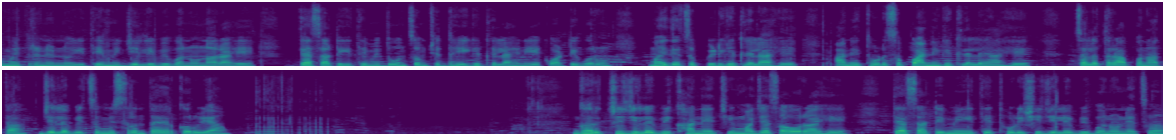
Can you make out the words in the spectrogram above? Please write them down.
मैत्रिणींनो इथे मी जिलेबी बनवणार आहे. त्यासाठी इथे मी दोन चमचे दही घेतलेलं आहे आणि एक वाटी भरून मैद्याचं पीठ घेतलेलं आहे आणि थोडंसं पाणी घेतलेलं आहे. चला तर आपण आता जिलेबीचं मिश्रण तयार करूया. घरची जिलेबी खाण्याची मजाच और आहे. त्यासाठी मी इथे थोडीशी जिलेबी बनवण्याचं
